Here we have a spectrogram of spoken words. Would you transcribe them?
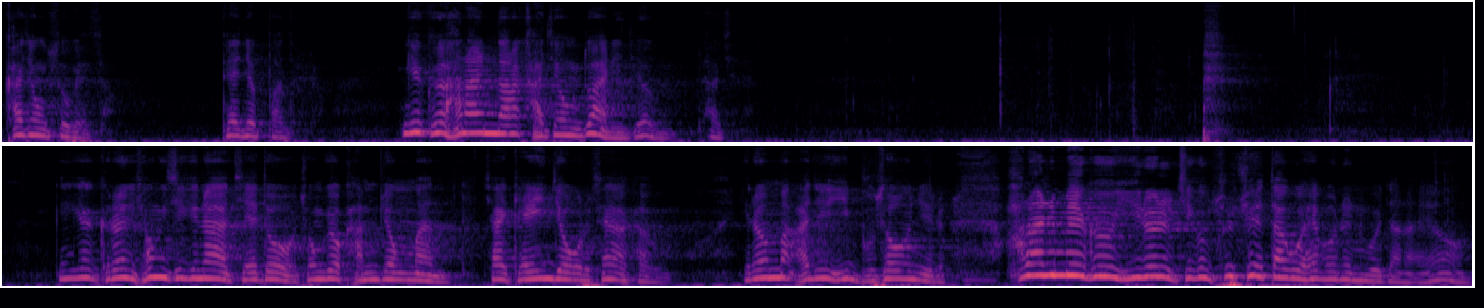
가정 속에서. 대접받으려 이게 그 하나님 나라 가정도 아니죠 사실은. 그러니까 그런 형식이나 제도 종교 감정만 자기 개인적으로 생각하고 이런 아주 이 무서운 일을. 하나님의 그 일을 지금 술 취했다고 해버리는 거잖아요.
